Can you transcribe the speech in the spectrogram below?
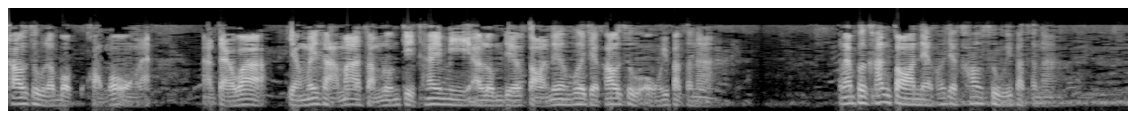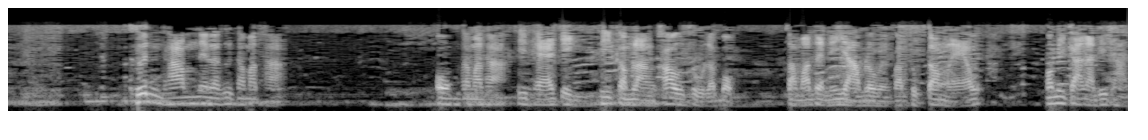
เข้าสู่ระบบของพระองค์แล้วแต่ว่ายังไม่สามารถสำรวมจิตให้มีอารมณ์เดียวต่อเนื่องเพื่อจะเข้าสู่องค์วิปัสสนาดังนั้นเพื่อขั้นตอนเนี่ยเขาจะเข้าสู่วิปัสสนา ขึ้นทำเนี่ยแหละคือธรรมถะองค์ธรรมถะที่แท้จริงที่กำลังเข้าสู่ระบบสมมตินิยามเราเป็นความถูกต้องแล้ว พราะมีการอธิษฐาน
